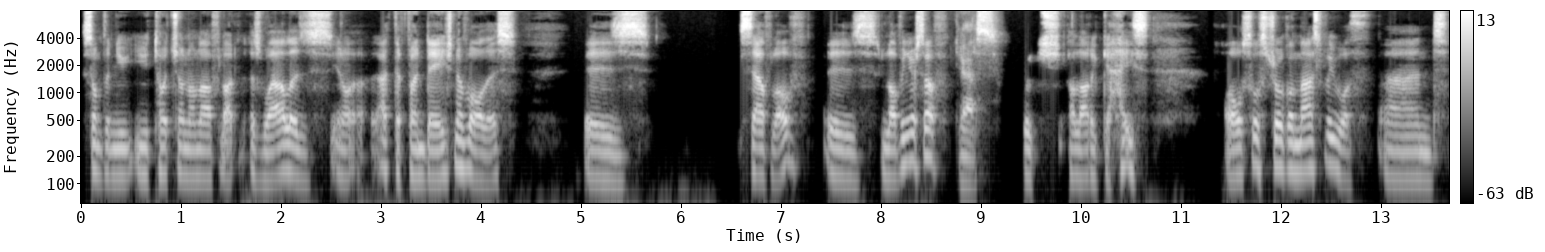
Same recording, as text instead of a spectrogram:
something you you touch on an awful lot as well is you know at the foundation of all this is self love, is loving yourself. Yes, which a lot of guys also struggle massively with, and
